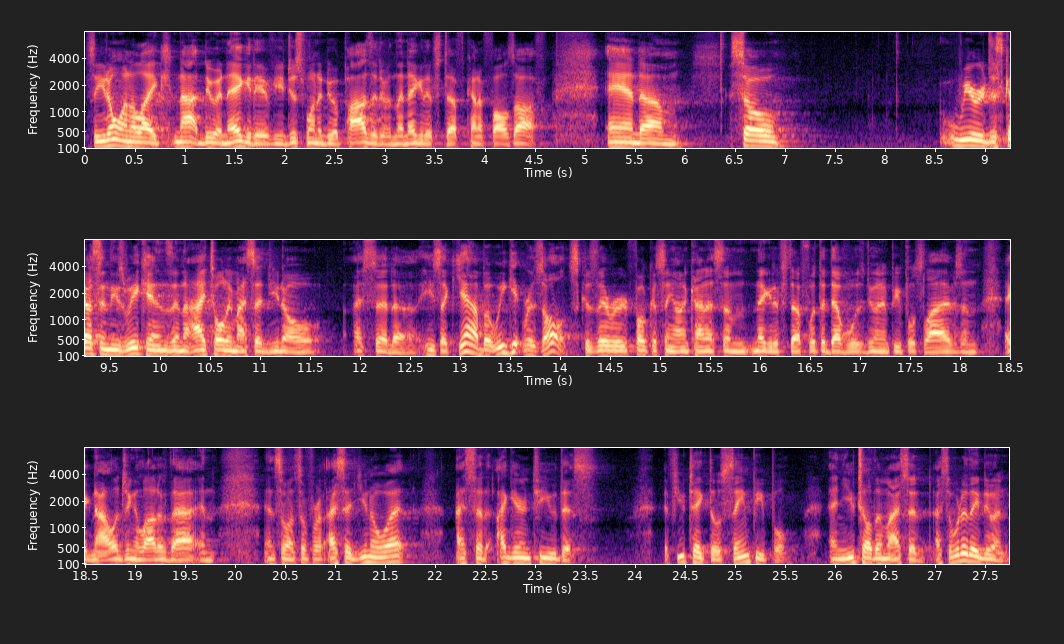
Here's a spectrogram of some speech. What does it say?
So you don't want to like not do a negative, you just want to do a positive, and the negative stuff kind of falls off. And um, so we were discussing these weekends, and I told him, I said, you know, I said, uh, he's like, yeah, but we get results because they were focusing on kind of some negative stuff, what the devil was doing in people's lives, and acknowledging a lot of that, and, and so on and so forth. I said, you know what? I said, I guarantee you this. If you take those same people and you tell them, I said, I said, what are they doing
